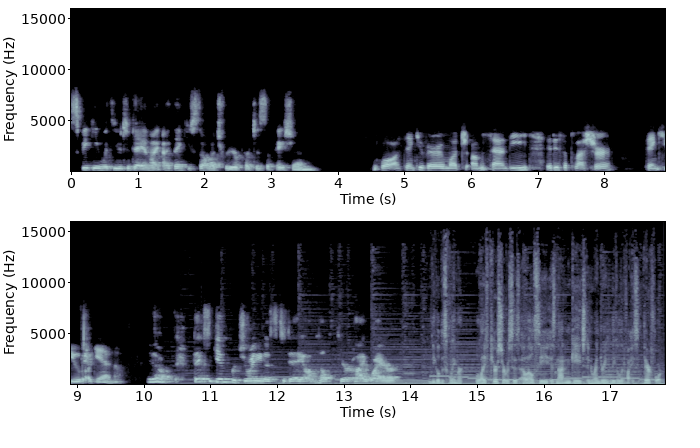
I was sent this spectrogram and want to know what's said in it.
speaking with you today, and I, I thank you so much for your participation. Well, I thank you very much, um, Sandy. It is a pleasure. Thank you again. Yeah. Thanks again for joining us today on Healthcare Highwire. Legal disclaimer Life Care Services LLC is not engaged in rendering legal advice. Therefore,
